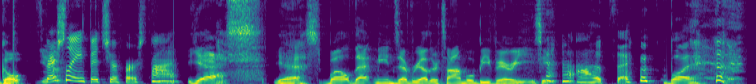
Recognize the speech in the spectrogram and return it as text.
Go. you know- Especially if it's your first time. yes. Yes. Well, that means every other time will be very easy. I hope so. but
